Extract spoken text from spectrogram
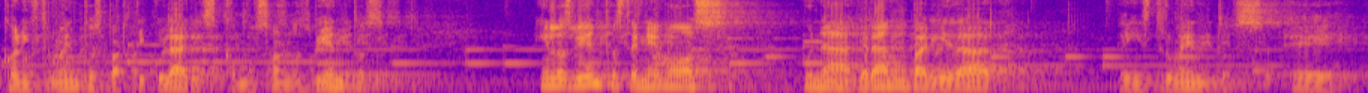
con instrumentos particulares como son los vientos, en los vientos tenemos una gran variedad de instrumentos, eh,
